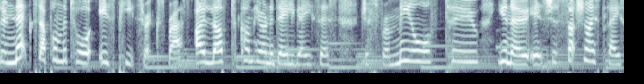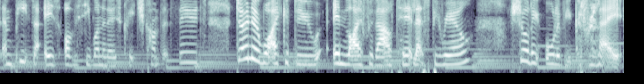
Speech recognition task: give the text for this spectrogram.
So next up on the tour is Pizza Express. I love to come here on a daily basis just for a meal or two. You know, it's just such a nice place and pizza is obviously one of those creature comfort foods. Don't know what I could do in life without it, let's be real. Surely all of you could relate.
